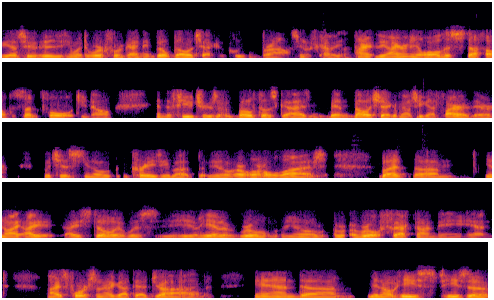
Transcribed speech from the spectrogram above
guess who he went to work for? A guy named Bill Belichick in Cleveland Browns. You know, it's kind of the irony of all this stuff how this unfolds. You know, and the futures of both those guys. And Belichick eventually got fired there, which is you know crazy about you know our, our whole lives. But um, you know, I, I I still it was he, he had a real you know a, a real effect on me, and I was fortunate I got that job and uh, you know he's he's a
